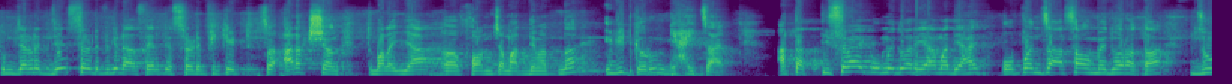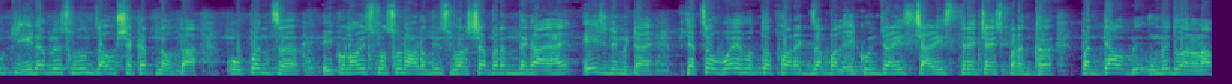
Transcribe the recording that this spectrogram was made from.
तुमच्याकडे जे सर्टिफिकेट असेल ते सर्टिफिकेटचं आरक्षण तुम्हाला या फॉर्मच्या माध्यमातून एडिट करून घ्यायचं आहे. आता तिसरा एक उमेदवार यामध्ये आहे. ओपनचा असा उमेदवार होता जो की ईडब्ल्यू एस मधून जाऊ शकत नव्हता. ओपनचं एकोणावीसपासून अडतीस वर्षापर्यंत काय आहे? एज लिमिट आहे. त्याचं वय होतं फॉर एक्झाम्पल एकोणचाळीस चाळीस त्रेचाळीस पर्यंत. पण त्या उमेदवाराला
